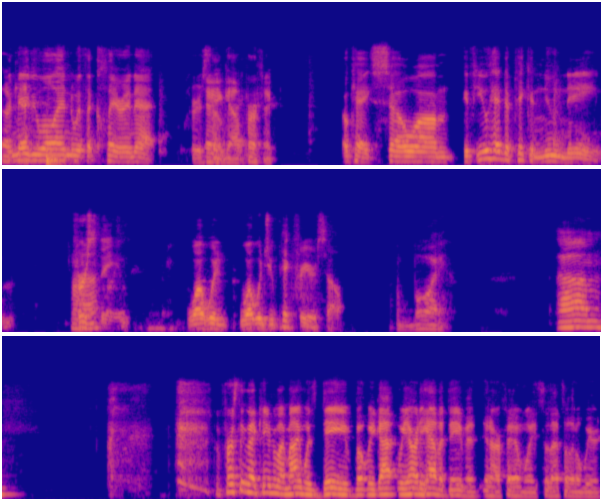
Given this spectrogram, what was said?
Okay. And maybe we'll end with a clarinet. Or there something. you go. Perfect. Okay, so um, if you had to pick a new name, 1st uh-huh. name, what would what would you pick for yourself? Oh boy. Um the first thing that came to my mind was Dave, but we got we already have a David in our family, so that's a little weird.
